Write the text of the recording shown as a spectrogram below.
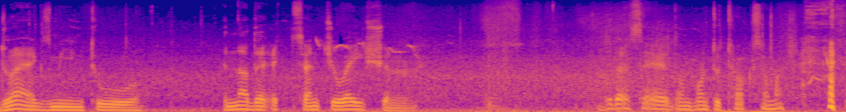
drags me into another accentuation did I say I don't want to talk so much?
